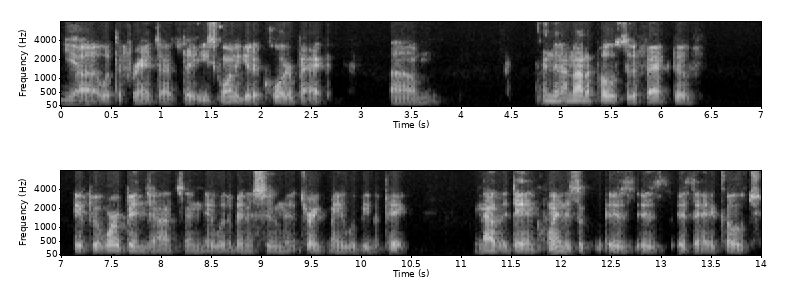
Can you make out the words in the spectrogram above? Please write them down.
right. yeah, uh, with the franchise. That he's going to get a quarterback, um, and then I'm not opposed to the fact of if it were Ben Johnson, it would have been assumed that Drake Maye would be the pick. Now that Dan Quinn is is is is the head coach,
